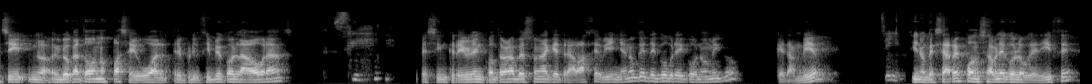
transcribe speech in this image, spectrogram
Sí, no, creo que a todos nos pasa igual. El principio con las horas Sí, es increíble encontrar una persona que trabaje bien, ya no que te cobre económico, que también, sí. sino que sea responsable con lo que dice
